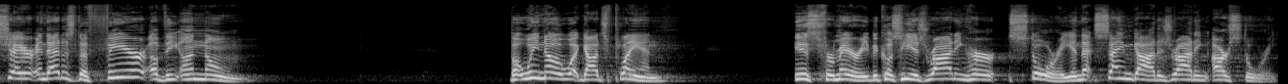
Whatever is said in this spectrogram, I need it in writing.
share, and that is the fear of the unknown. But we know what God's plan is for Mary because he is writing her story, and that same God is writing our story.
